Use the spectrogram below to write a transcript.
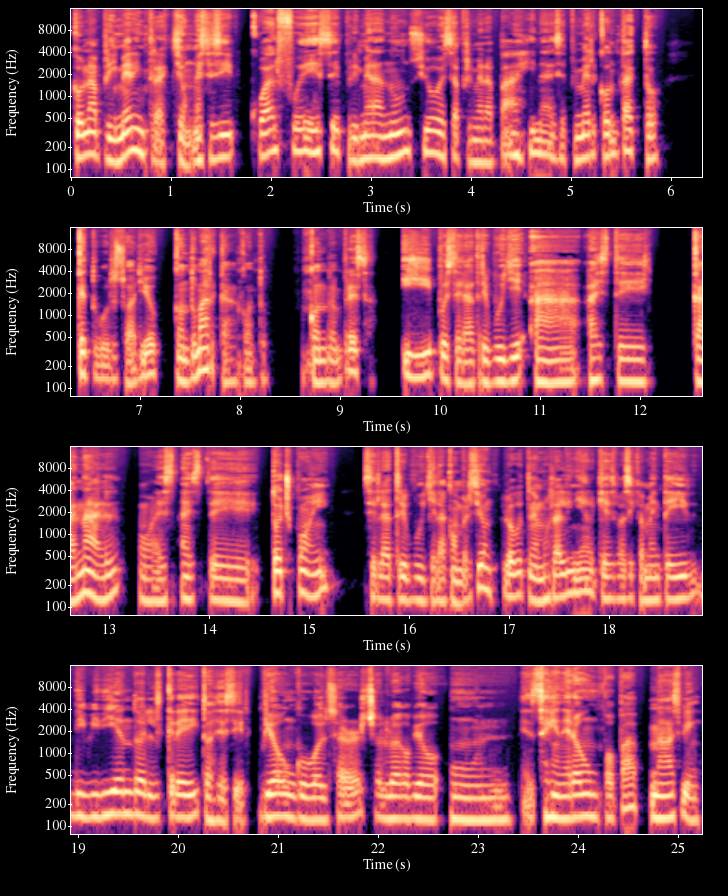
con la primera interacción, es decir, cuál fue ese primer anuncio, esa primera página, ese primer contacto que tuvo el usuario con tu marca, con tu, con tu empresa. Y pues se le atribuye a, a este canal o a este touch point se le atribuye la conversión. Luego tenemos la lineal, que es básicamente ir dividiendo el crédito, es decir, vio un Google Search, luego vio un, se generó un pop-up, más bien,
